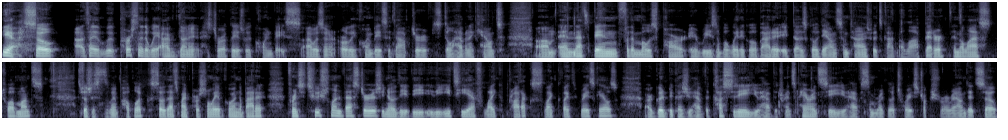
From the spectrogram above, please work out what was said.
Yeah, so I'll tell you personally, the way I've done it historically is with Coinbase. I was an early Coinbase adopter, still have an account. Um, and that's been, for the most part, a reasonable way to go about it. It does go down sometimes, but it's gotten a lot better in the last 12 months, especially since it went public. So that's my personal way of going about it. For institutional investors, you know, the, the, the ETF like products, like, like the grayscales, are good because you have the custody, you have the transparency, you have some regulatory structure around it. So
